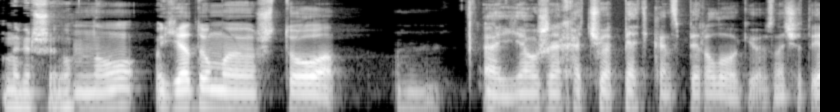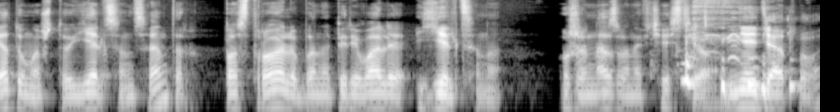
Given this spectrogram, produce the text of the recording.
на вершину? Ну, я думаю, что... А, я уже хочу опять конспирологию. Значит, я думаю, что Ельцин-центр построили бы на перевале Ельцина, уже названный в честь его, не Дятлова.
